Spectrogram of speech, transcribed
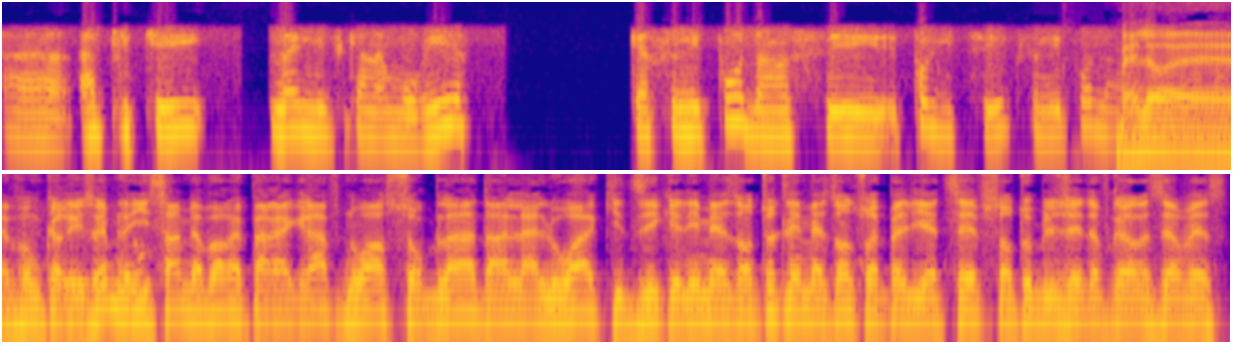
à appliquer l'aide médicale à mourir, car ce n'est pas dans ses politiques, ce n'est pas dans... Mais là, euh, vous me corrigerez, mais là, il semble y avoir un paragraphe noir sur blanc dans la loi qui dit que les maisons, toutes les maisons de soins palliatifs sont obligées d'offrir le service.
